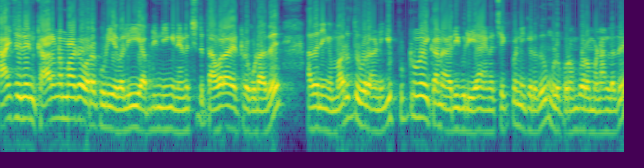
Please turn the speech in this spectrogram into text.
காய்ச்சலின் காரணமாக வரக்கூடிய வலி அப்படின்னு நீங்கள் நினச்சிட்டு தவறாக ஏற்றக்கூடாது அதை நீங்கள் மருத்துவர் அணுகி புற்றுநோய்க்கான அறிகுறியாக என செக் பண்ணிக்கிறது உங்களுக்கு ரொம்ப ரொம்ப நல்லது.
